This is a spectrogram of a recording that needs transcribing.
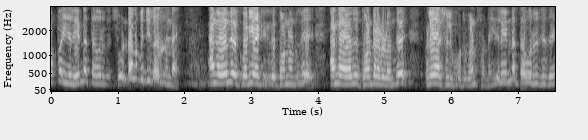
அப்ப இதுல என்ன தவறு? சுண்டலை பற்றி தான் சொன்னேன். அங்க வந்து கொடியாட்டிருக்கிற தொண்டர் வந்து அங்க வந்து தொண்டர்கள் வந்து பிள்ளையார் சொல்லி போட்டுருக்கோன்னு சொன்னேன். இதுல என்ன தவறு இருக்குது?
